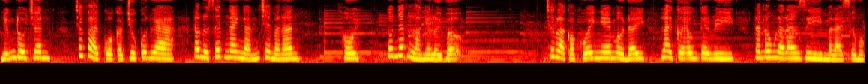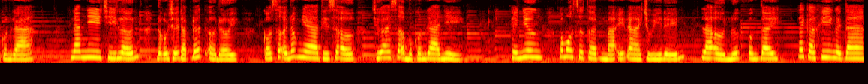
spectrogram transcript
những đôi chân, chắc phải của cả chục con gà đang được xếp ngay ngắn trên bàn ăn. Thôi, tốt nhất là nghe lời vợ. Chắc là có khối anh em ở đây lại cười ông Terry, đàn ông đàn ang gì mà lại sợ một con gà. Nam Nhi trí lớn, độ trời đạp đất ở đời, có sợ nóc nhà thì sợ, chứ ai sợ một con gà nhỉ? Thế nhưng, có một sự thật mà ít ai chú ý đến là ở nước phương Tây, ngay cả khi người ta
